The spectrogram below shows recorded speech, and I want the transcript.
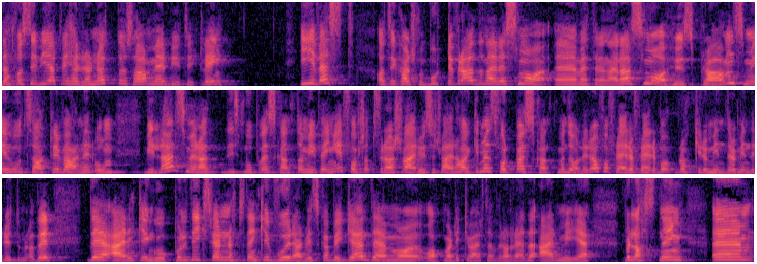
Derfor sier vi at vi heller er nødt til å ha mer byutvikling i vest. At vi kanskje må bort ifra den der små, eh, småhusplanen som i hovedsakelig verner om villaer, som gjør at de bor på vestkanten har mye penger, fortsatt fra svære hus og svære hager, mens folk på østkanten med dårligere råd får flere og flere blokker og mindre og mindre uteområder. Det er ikke en god politikk, så vi er nødt til å tenke hvor er det vi skal bygge. Det må åpenbart ikke være et sted hvor allerede er mye belastning. Um,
